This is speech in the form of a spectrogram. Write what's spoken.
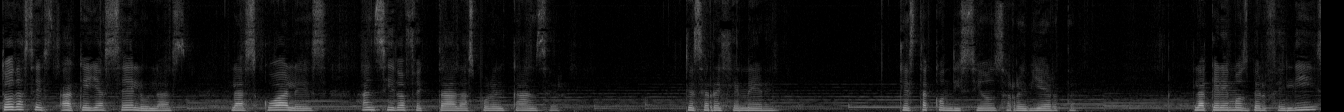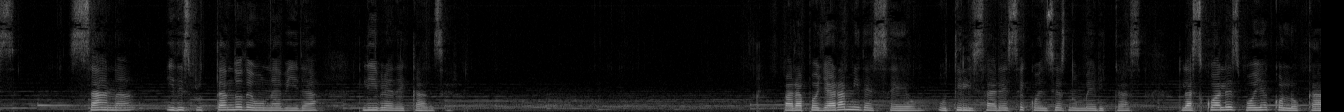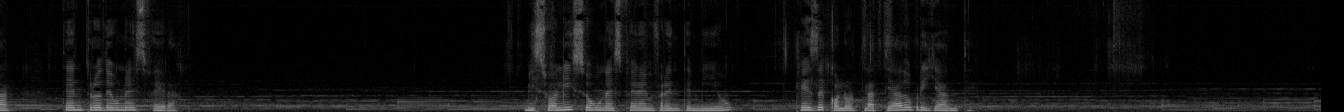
todas aquellas células las cuales han sido afectadas por el cáncer, que se regeneren, que esta condición se revierta. La queremos ver feliz, sana y disfrutando de una vida libre de cáncer. Para apoyar a mi deseo, utilizaré secuencias numéricas, las cuales voy a colocar dentro de una esfera. Visualizo una esfera enfrente mío que es de color plateado brillante.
